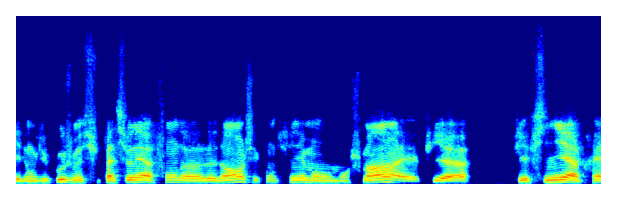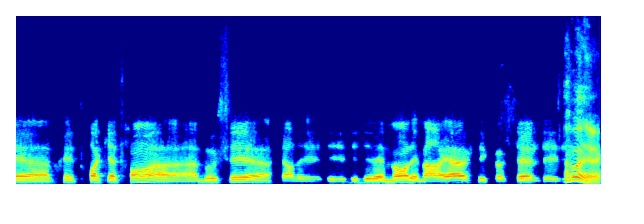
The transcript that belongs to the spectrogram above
Et donc, du coup, je me suis passionné à fond de- dedans. J'ai continué mon, mon chemin. Et puis, euh, j'ai fini après, après 3-4 ans à, à bosser, à faire des, des, des événements, des mariages, des cocktails, des, Ah ouais,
